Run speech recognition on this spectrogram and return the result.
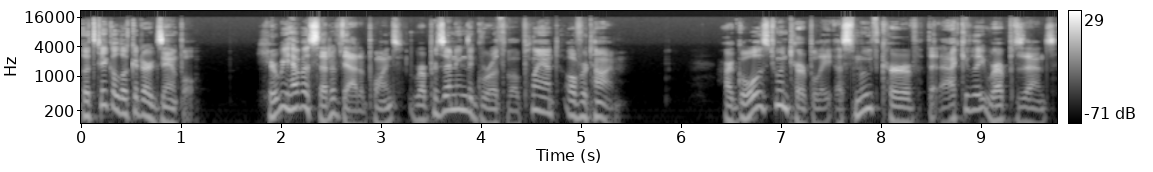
let's take a look at our example. Here we have a set of data points representing the growth of a plant over time. Our goal is to interpolate a smooth curve that accurately represents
